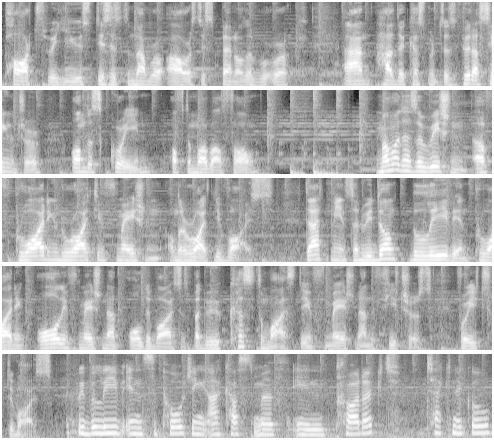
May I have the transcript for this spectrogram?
parts we used, this is the number of hours they spent on the work, and have the customer just put a signature on the screen of the mobile phone. Mamut has a vision of providing the right information on the right device. That means that we don't believe in providing all information at all devices, but we customize the information and the features for each device. We believe in supporting our customers in product, technical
